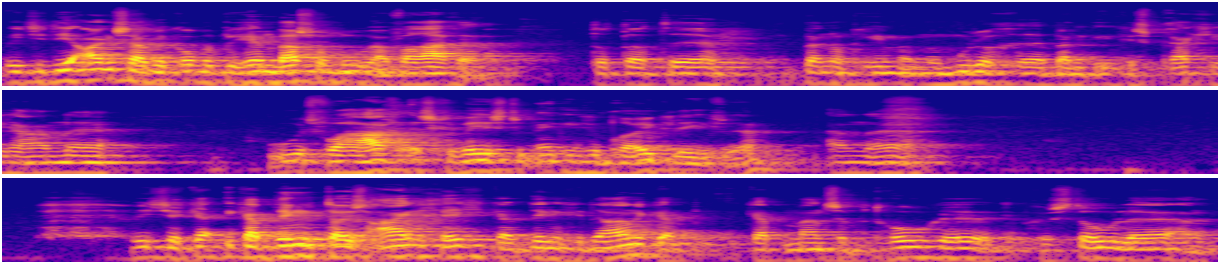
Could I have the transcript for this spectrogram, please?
weet je, die angst heb ik op het begin best wel moeten ervaren. Dat dat, uh, ik ben op een gegeven moment met mijn moeder uh, ben ik in gesprek gegaan hoe het voor haar is geweest toen ik in gebruik leefde. En weet je, ik, ik heb dingen thuis aangekregen, ik heb dingen gedaan, ik heb ik heb mensen bedrogen, ik heb gestolen. En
